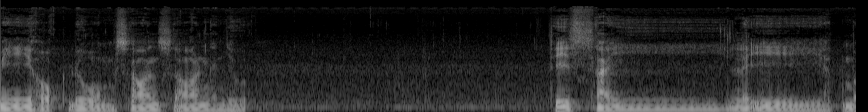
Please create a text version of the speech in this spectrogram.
มีหกดวงซ้อนๆกันอยู่ ที่ใสละเอียดบ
